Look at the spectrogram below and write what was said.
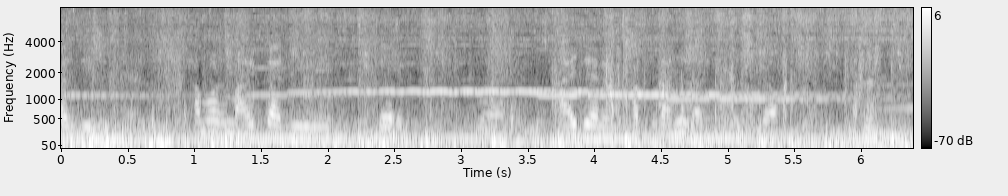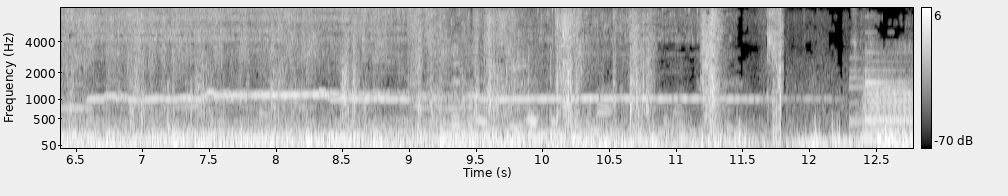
말까지 3월 말까지 그, 뭐 아이디어는 갖고 다닌다 그러죠. 자,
